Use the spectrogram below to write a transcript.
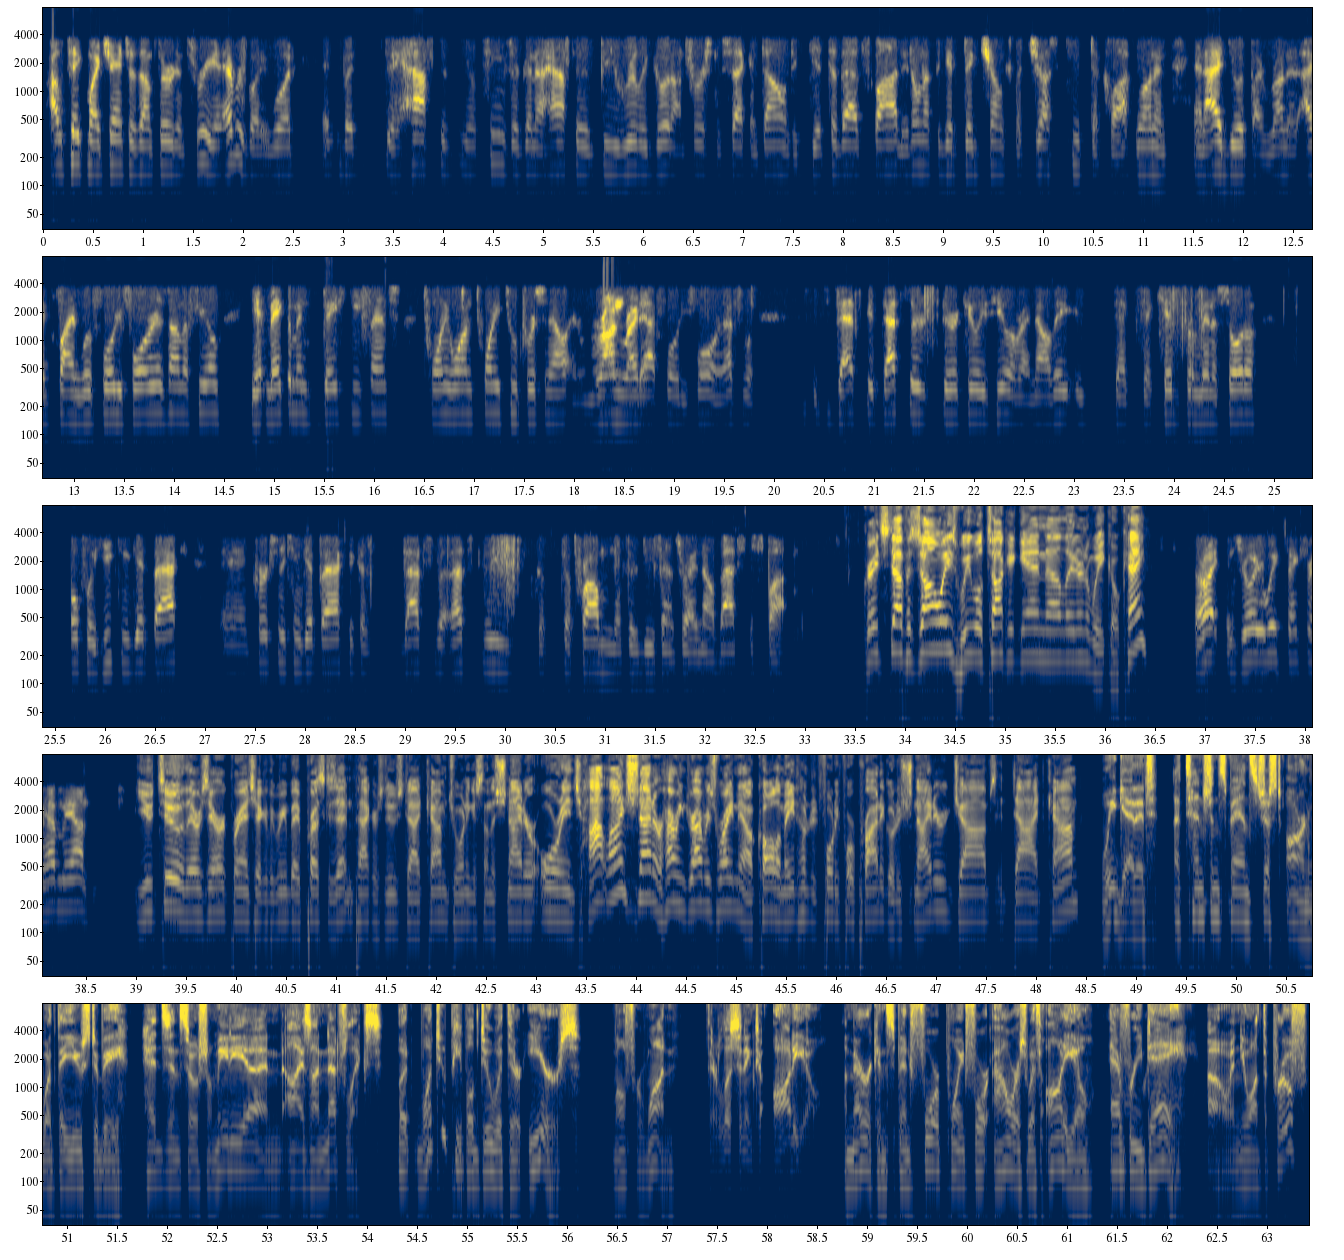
I'll take my chances on third and three, and everybody would, but they have to, you know, teams are going to have to be really good on first and second down to get to that spot. They don't have to get big chunks, but just keep the clock running. And I do it by running. I'd find where 44 is on the field Get make them in base defense, 21, 22 personnel, and run right at 44. That's what that's that's their, their Achilles heel right now. They that the kid from Minnesota. Hopefully he can get back, and Kirksey can get back because that's the that's the, the the problem with their defense right now. That's the spot. Great stuff as always. We will talk again uh, later in the week. Okay. All right. Enjoy your week. Thanks for having me on. You too. There's Eric Baranczyk of the Green Bay Press Gazette and PackersNews.com joining us on the Schneider Orange Hotline. Schneider hiring drivers right now. Call them 844 Pride to go to SchneiderJobs.com. We get it. Attention spans just aren't what they used to be heads in social media and eyes on Netflix. But what do people do with their ears? Well, for one, they're listening to audio. Americans spend 4.4 hours with audio every day. Oh, and you want the proof?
